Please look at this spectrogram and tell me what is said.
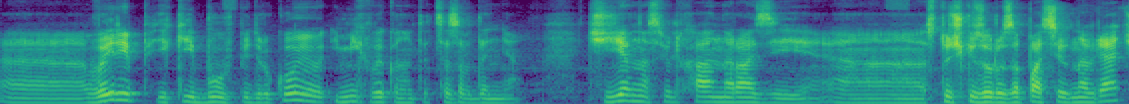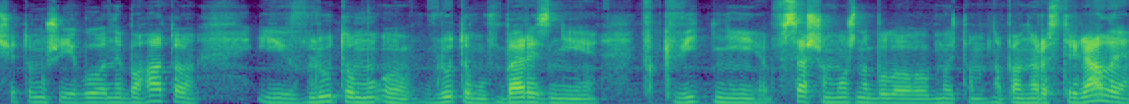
е, виріб, який був під рукою, і міг виконати це завдання. Чи є в нас вільха наразі е, з точки зору запасів навряд чи, тому що їх було небагато, і в лютому, о, в лютому, в березні, в квітні, все, що можна було, ми там напевно розстріляли.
